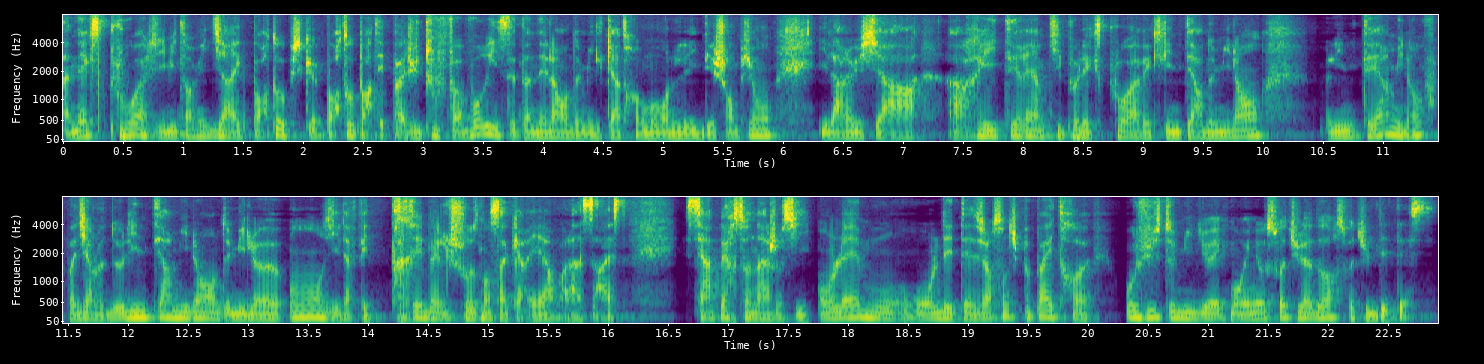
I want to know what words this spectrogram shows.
un exploit, j'ai limite envie de dire, avec Porto, puisque Porto partait pas du tout favori cette année-là, en 2004, au moment de la Ligue des Champions, il a réussi à, réitérer un petit peu l'exploit avec l'Inter de Milan, l'Inter Milan, faut pas dire le 2, l'Inter Milan en 2011, il a fait très belles choses dans sa carrière, voilà, ça reste, c'est un personnage aussi, on l'aime ou on, le déteste, j'ai tu peux pas être au juste milieu avec Mourinho. Soit tu l'adores, soit tu le détestes.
